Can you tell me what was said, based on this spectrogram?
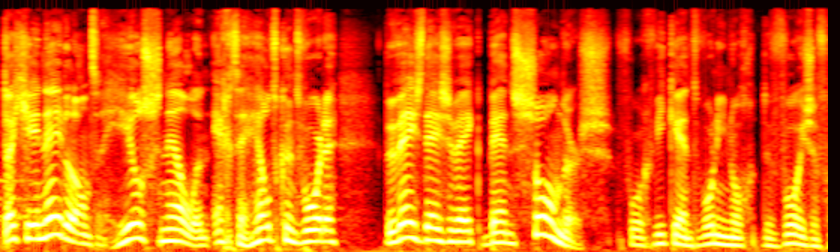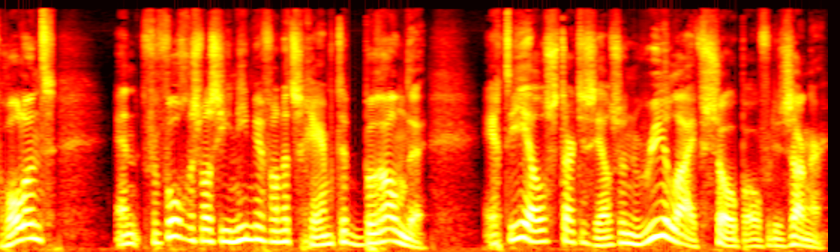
Dat je in Nederland heel snel een echte held kunt worden... bewees deze week Ben Saunders. Vorig weekend won hij nog The Voice of Holland... en vervolgens was hij niet meer van het scherm te branden. RTL startte zelfs een real-life soap over de zanger...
